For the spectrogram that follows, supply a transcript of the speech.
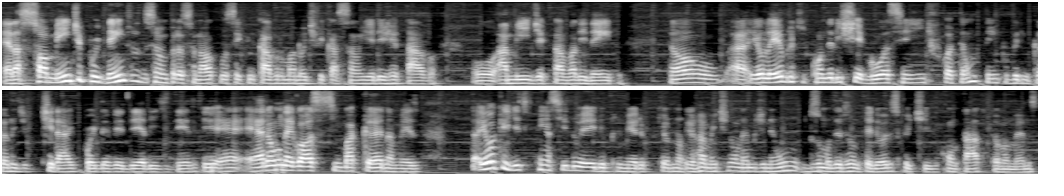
Era somente por dentro do seu operacional que você clicava numa notificação e ele ejetava a mídia que estava ali dentro. Então, eu lembro que quando ele chegou, assim, a gente ficou até um tempo brincando de tirar e pôr DVD ali de dentro, que é, era um negócio, assim, bacana mesmo. Eu acredito que tenha sido ele o primeiro, porque eu, não, eu realmente não lembro de nenhum dos modelos anteriores que eu tive contato, pelo menos,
